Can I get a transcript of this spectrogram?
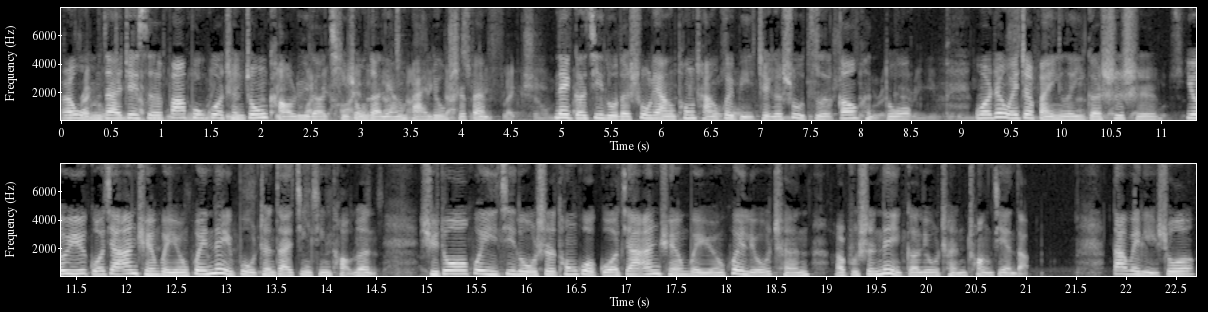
而我们在这次发布过程中考虑了其中的两百六十份内阁记录的数量，通常会比这个数字高很多。我认为这反映了一个事实：由于国家安全委员会内部正在进行讨论，许多会议记录是通过国家安全委员会流程，而不是内阁流程创建的。大卫里说，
